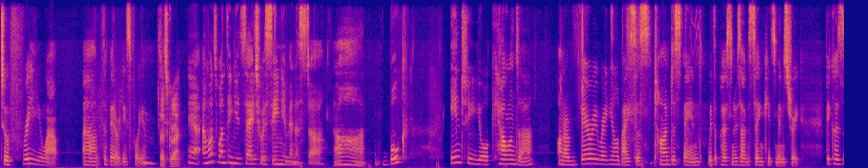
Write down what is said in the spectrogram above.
to free you up uh, the better it is for you. That's great. Yeah. And what's one thing you'd say to a senior minister? Ah, book into your calendar on a very regular basis time to spend with the person who's overseeing kids ministry because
